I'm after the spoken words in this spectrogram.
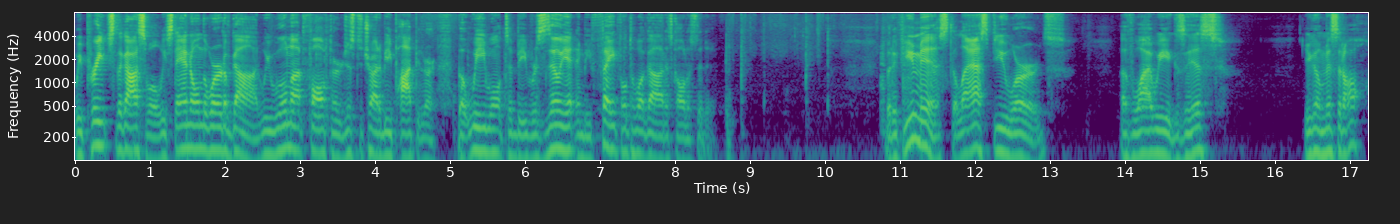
we preach the gospel. We stand on the word of God. We will not falter just to try to be popular, but we want to be resilient and be faithful to what God has called us to do. But if you miss the last few words of why we exist, you're going to miss it all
